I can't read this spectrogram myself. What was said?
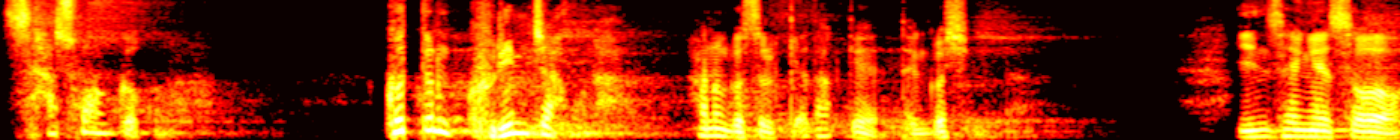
사소한 거구나. 그것들은 그림자구나 하는 것을 깨닫게 된 것입니다. 인생에서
